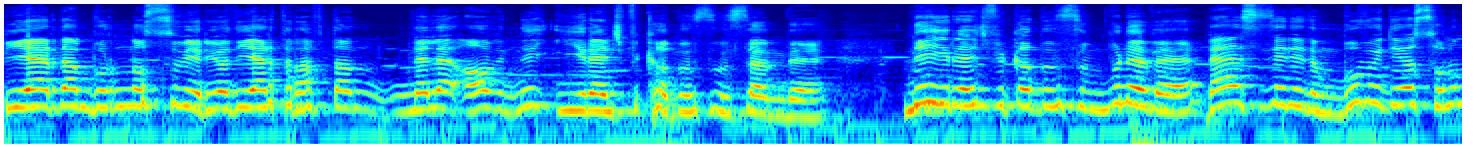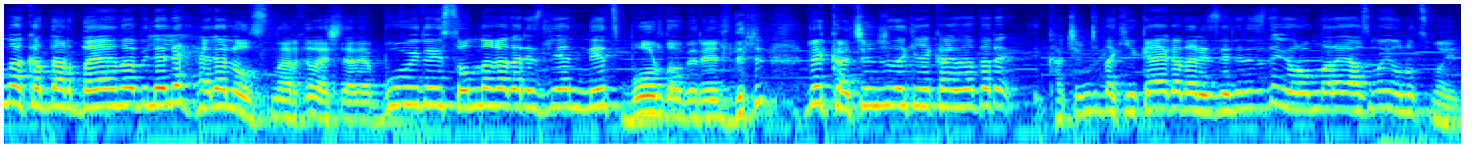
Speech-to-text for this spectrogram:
Bir yerden burnuna su veriyor, diğer taraftan neler abi ne iğrenç bir kadınsın sen be. Ne iğrenç bir kadınsın bu ne be? Ben size dedim bu video sonuna kadar dayanabileli helal olsun arkadaşlar. Ya. Bu videoyu sonuna kadar izleyen net bordo bereldir. Ve kaçıncı dakikaya kadar kaçıncı dakikaya kadar izlediğinizde yorumlara yazmayı unutmayın.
